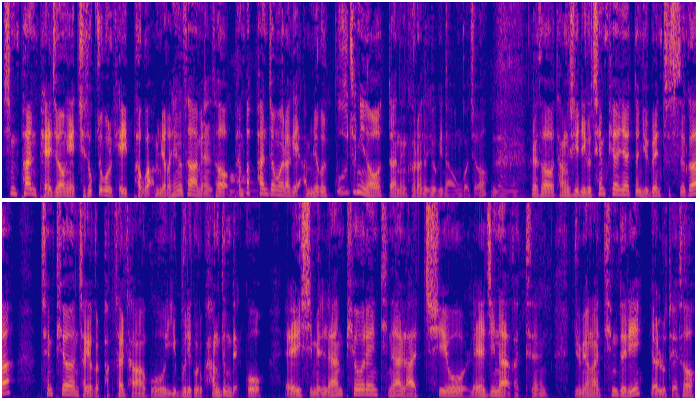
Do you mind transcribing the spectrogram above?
심판 배정에 지속적으로 개입하고 압력을 행사하면서 어. 편파 판정을 하게 압력을 꾸준히 넣었다는 그런 의혹이 나온 거죠. 네. 그래서 당시 리그 챔피언이었던 유벤투스가 챔피언 자격을 박탈당하고 2부 리그로 강등됐고 AC 밀란, 피오렌티나, 라치오, 레지나 같은 유명한 팀들이 연루돼서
